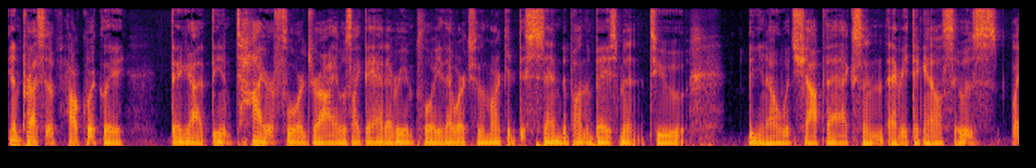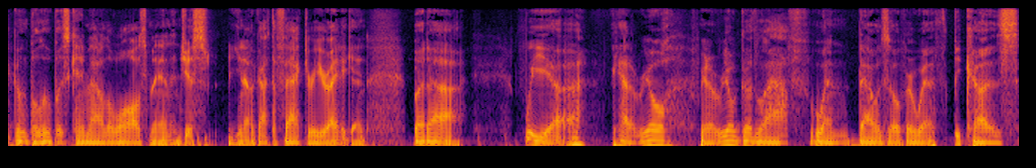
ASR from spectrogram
impressive how quickly they got the entire floor dry. It was like they had every employee that works for the market descend upon the basement to, you know, with shop vacs and everything else. It was like Oompa Loompas came out of the walls, man, and just, you know, got the factory right again. But, uh, we, uh, we had a real, we had a real good laugh when that was over with because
